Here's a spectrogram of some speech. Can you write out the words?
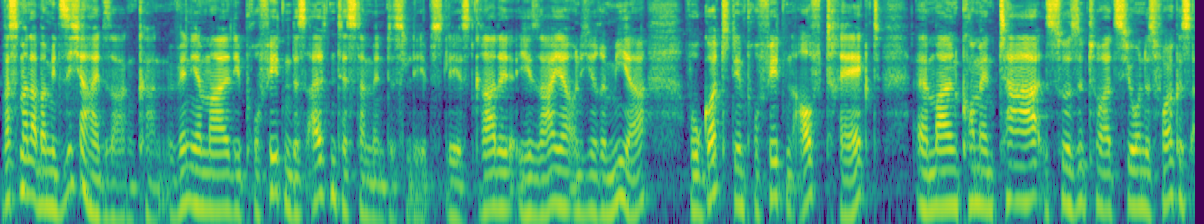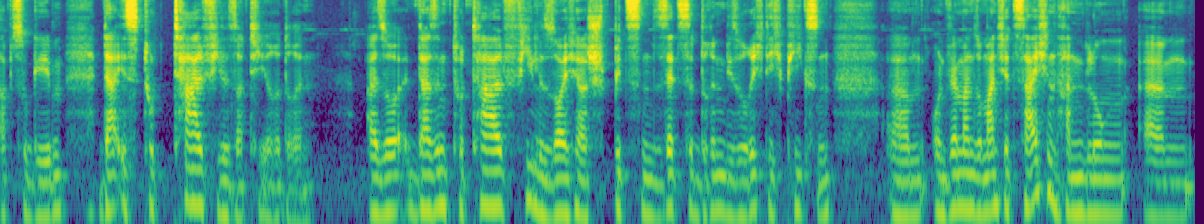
Was man aber mit Sicherheit sagen kann, wenn ihr mal die Propheten des Alten Testamentes lest, lest gerade Jesaja und Jeremia, wo Gott den Propheten aufträgt, äh, mal einen Kommentar zur Situation des Volkes abzugeben, da ist total viel Satire drin. Also da sind total viele solcher spitzen Sätze drin, die so richtig pieksen. Ähm, und wenn man so manche Zeichenhandlungen ähm,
